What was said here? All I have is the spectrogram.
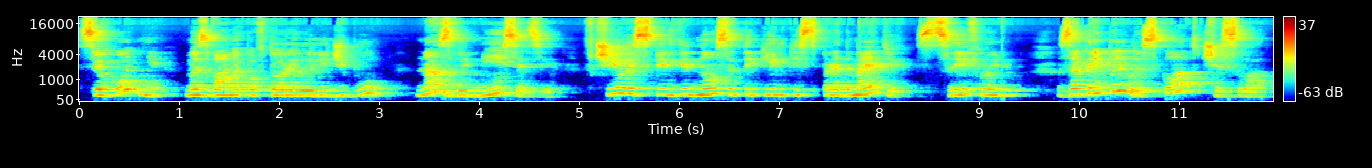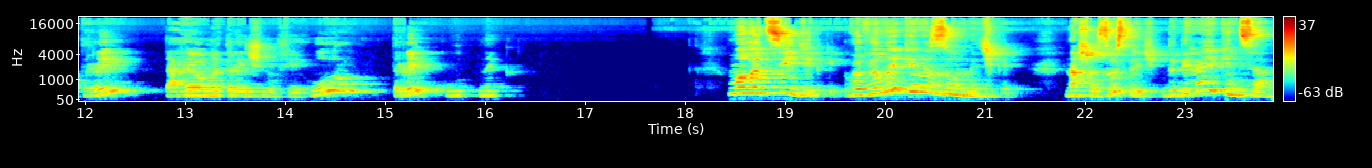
Сьогодні ми з вами повторили лічбу, назви місяців, вчились співвідносити кількість предметів з цифрою, закріпили склад числа 3 та геометричну фігуру трикутник. Молодці, дітки, ви великі розумнички. Наша зустріч добігає кінця,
